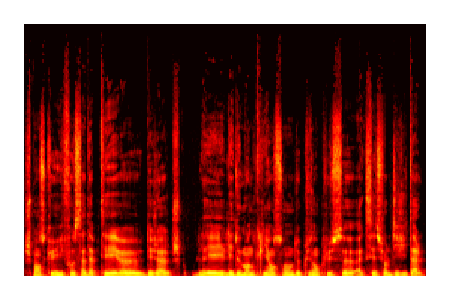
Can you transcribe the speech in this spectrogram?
Je pense qu'il faut s'adapter. Euh, déjà, les, demandes clients sont de plus en plus euh, axées sur le digital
